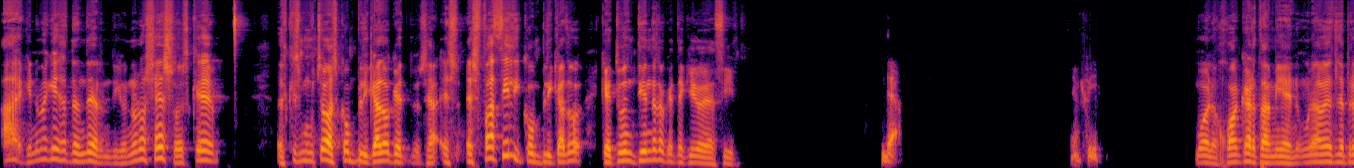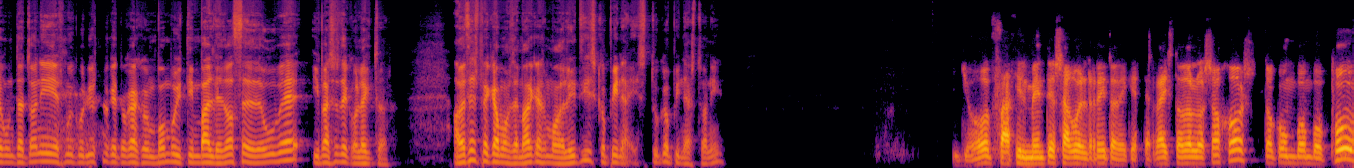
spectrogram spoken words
ah, que no me quieres atender. Digo, no, no es eso, es que es que es mucho más complicado que, o sea, es, es fácil y complicado que tú entiendas lo que te quiero decir. Ya. En fin. Bueno, Juancar también. Una vez le pregunté a Tony, es muy curioso que tocas con bombo y timbal de 12 de DV y bases de colector. A veces pecamos de marcas modelitis. ¿Qué opináis? ¿Tú qué opinas, Tony? Yo fácilmente os hago el reto de que cerráis todos los ojos, toco un bombo, pum,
